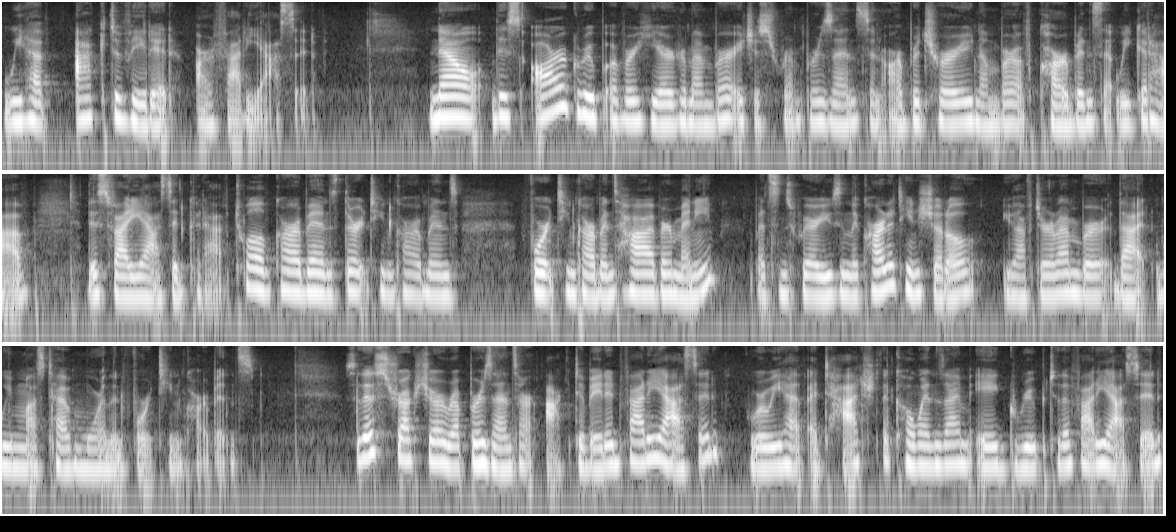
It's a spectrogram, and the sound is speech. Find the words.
we have activated our fatty acid. Now, this R group over here, remember, it just represents an arbitrary number of carbons that we could have. This fatty acid could have 12 carbons, 13 carbons, 14 carbons, however many. But since we are using the carnitine shuttle, you have to remember that we must have more than 14 carbons. So this structure represents our activated fatty acid, where we have attached the coenzyme A group to the fatty acid,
